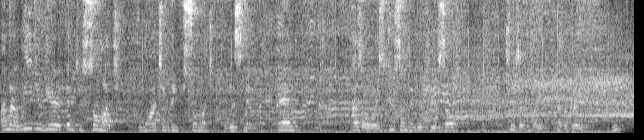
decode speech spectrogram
I'm going to leave you here. Thank you so much for watching. Thank you so much for listening. And as always, do something good for yourself. Cheers, everybody. Have a great week.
